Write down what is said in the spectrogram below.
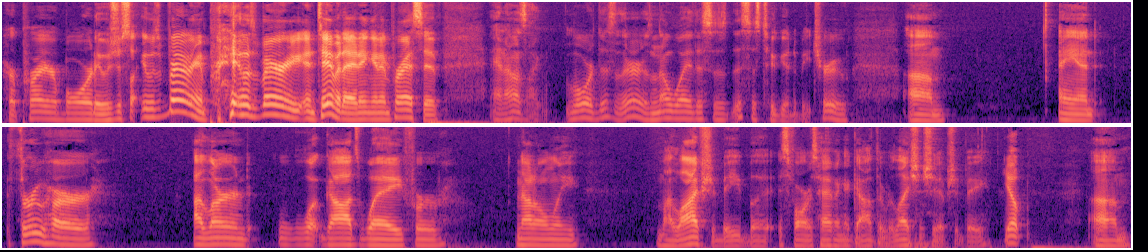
her prayer board. It was just like it was very it was very intimidating and impressive. And I was like, Lord, this there is no way this is this is too good to be true. Um, and through her, I learned what God's way for not only my life should be, but as far as having a godly relationship should be. Yep. Um,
